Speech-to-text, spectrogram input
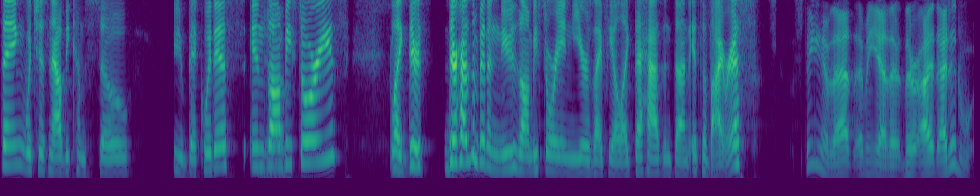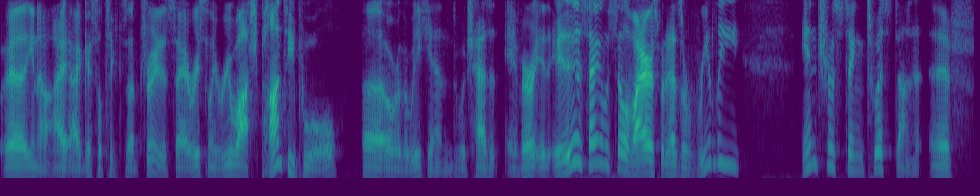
thing, which has now become so ubiquitous in Yeah. zombie stories. Like there's there hasn't been a new zombie story in years. I feel like that hasn't done. It's a virus. Speaking of that, I mean, yeah, there, there I, I did, uh, you know, I, I guess I'll take this opportunity to say I recently rewatched Pontypool uh, over the weekend, which has it a very, it, it is technically still a virus, but it has a really interesting twist on it. And if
